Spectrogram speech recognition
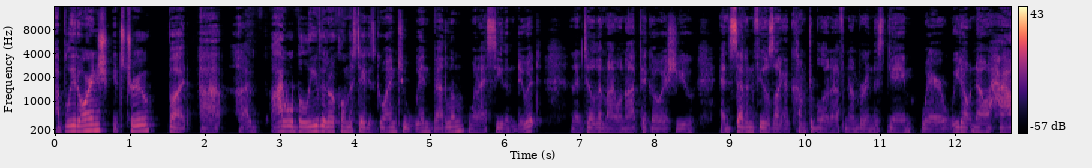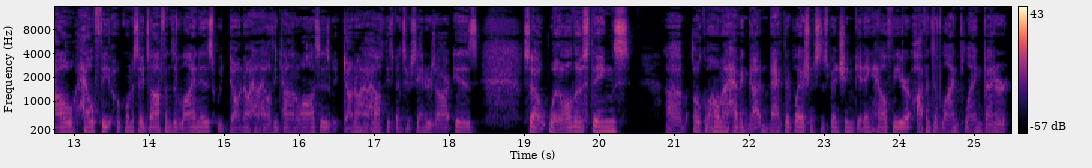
I bleed orange. It's true, but uh, I, I, will believe that Oklahoma State is going to win Bedlam when I see them do it. And until then, I will not pick OSU. And seven feels like a comfortable enough number in this game where we don't know how healthy Oklahoma State's offensive line is. We don't know how healthy Tylan Wallace is. We don't know how healthy Spencer Sanders are is. So with all those things, um, Oklahoma having gotten back their players from suspension, getting healthier, offensive line playing better,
